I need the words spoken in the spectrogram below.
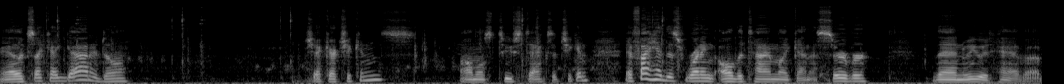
Yeah, looks like I got it all. Check our chickens almost two stacks of chicken. If I had this running all the time like on a server, then we would have a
